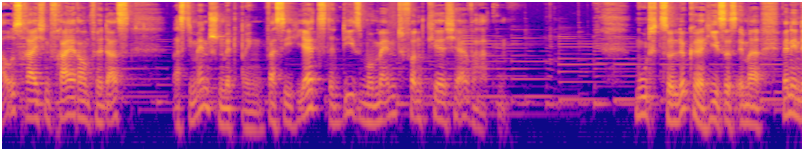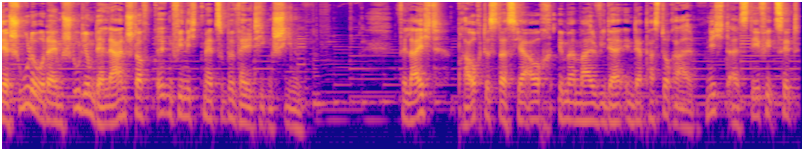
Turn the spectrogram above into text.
Ausreichend Freiraum für das, was die Menschen mitbringen, was sie jetzt in diesem Moment von Kirche erwarten. Mut zur Lücke hieß es immer, wenn in der Schule oder im Studium der Lernstoff irgendwie nicht mehr zu bewältigen schien. Vielleicht braucht es das ja auch immer mal wieder in der Pastoral, nicht als Defizit,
